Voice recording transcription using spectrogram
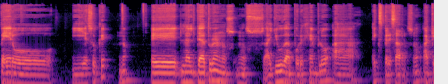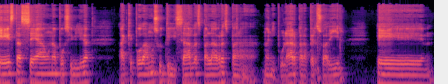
Pero, ¿y eso qué? ¿No? Eh, la literatura nos, nos, ayuda, por ejemplo, a expresarnos, ¿no? a que ésta sea una posibilidad, a que podamos utilizar las palabras para manipular, para persuadir. Eh,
